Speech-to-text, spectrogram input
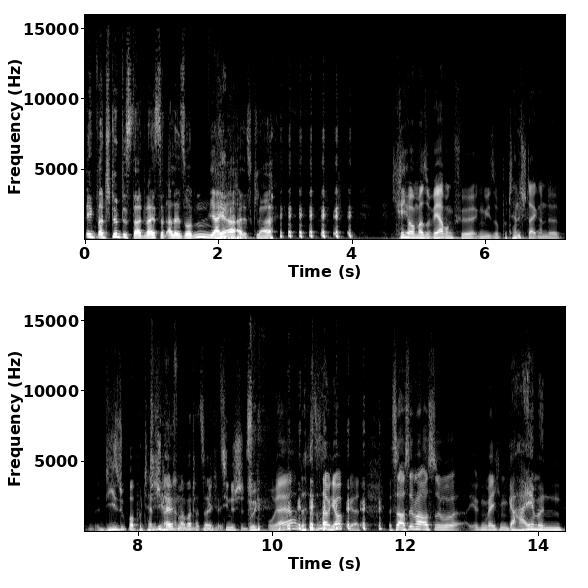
irgendwann stimmt es dann, weißt du, und alle so, hm, ja, ja, alles klar. Kriege auch immer so Werbung für irgendwie so potenzsteigernde, die super potenzsteigernde medizinische Durchbruch. Ja, ja, das, das habe ich auch gehört. Das ist aus, immer aus so irgendwelchen geheimen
